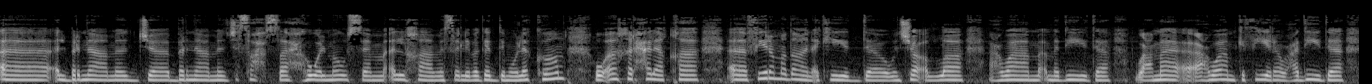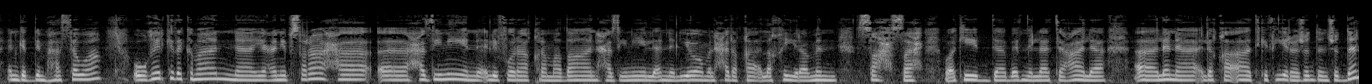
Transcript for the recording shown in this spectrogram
آه البرنامج برنامج صح صح هو الموسم الخامس اللي بقدمه لكم. وآخر حلقة آه في رمضان أكيد. وإن شاء الله أعوام مديدة وأعوام كثيرة وعديدة نقدمها سوا. وغير كذا كمان يعني يعني بصراحة آه، حزينين لفراق رمضان حزينين لأن اليوم الحلقة الأخيرة من صح صح وأكيد بإذن الله تعالى آه، لنا لقاءات كثيرة جدا جدا.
